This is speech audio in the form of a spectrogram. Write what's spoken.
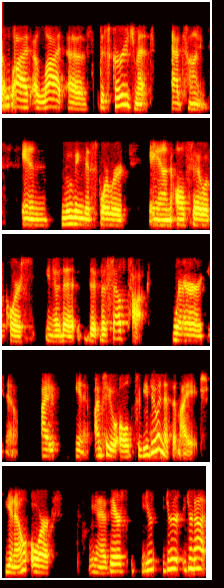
a lot, a lot of discouragement at times in moving this forward, and also, of course, you know the the, the self talk where you know I you know I'm too old to be doing this at my age, you know, or you know there's you're you're you're not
